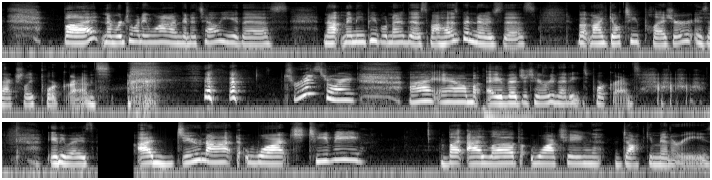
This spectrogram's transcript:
but number 21, I'm going to tell you this. Not many people know this. My husband knows this, but my guilty pleasure is actually pork rinds. True story. I am a vegetarian that eats pork rinds. Anyways, I do not watch TV but I love watching documentaries.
